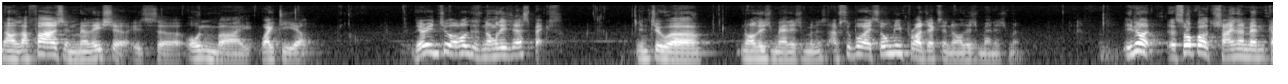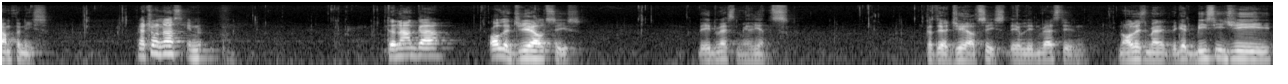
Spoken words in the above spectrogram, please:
Now, Lafarge in Malaysia is uh, owned by YTL. They're into all these knowledge aspects, into uh, knowledge management. I've supervised so many projects in knowledge management. You know, the so-called Chinaman companies, Petronas in Tenaga, all the GLCs, they invest millions because they're GLCs. They will invest in knowledge management. They get BCG,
